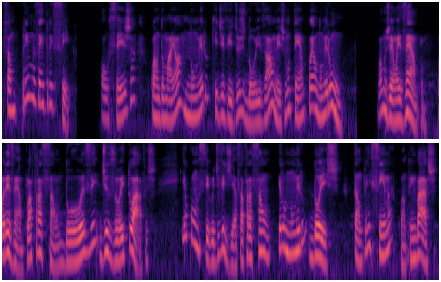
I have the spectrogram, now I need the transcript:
são primos entre si, ou seja, quando o maior número que divide os dois ao mesmo tempo é o número 1. Vamos ver um exemplo? Por exemplo, a fração 12 18 avos. Eu consigo dividir essa fração pelo número 2, tanto em cima quanto embaixo.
